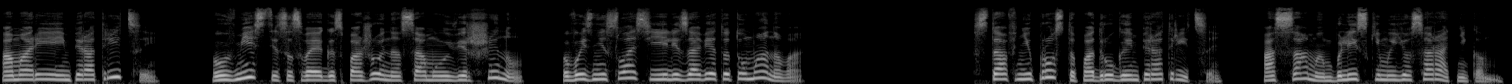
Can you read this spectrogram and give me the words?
а Мария императрицей, вместе со своей госпожой на самую вершину вознеслась Елизавета Туманова, став не просто подругой императрицы, а самым близким ее соратником.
